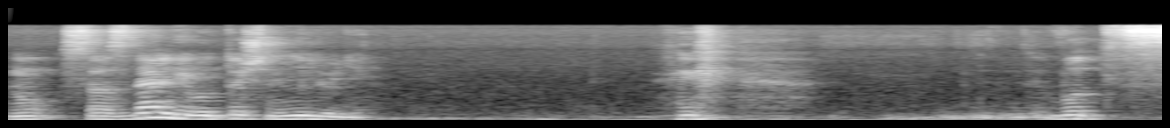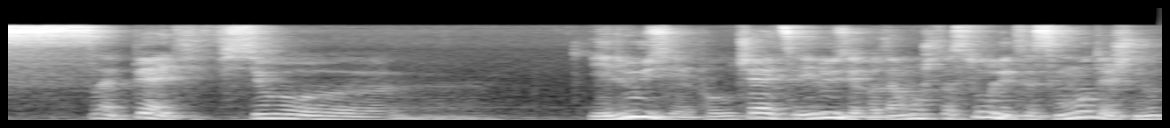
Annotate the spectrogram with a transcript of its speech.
ну, создали его точно не люди. Вот опять все иллюзия, получается иллюзия, потому что с улицы смотришь, ну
